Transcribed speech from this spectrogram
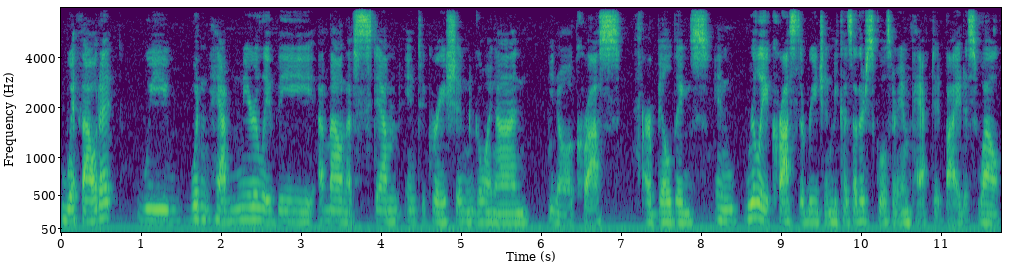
Without it, we wouldn't have nearly the amount of STEM integration going on, you know, across our buildings and really across the region because other schools are impacted by it as well.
